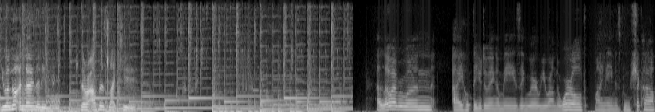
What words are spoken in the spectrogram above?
You are not alone anymore. There are others like you. Hello, everyone. I hope that you're doing amazing wherever you are around the world. My name is Boom Shikha,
